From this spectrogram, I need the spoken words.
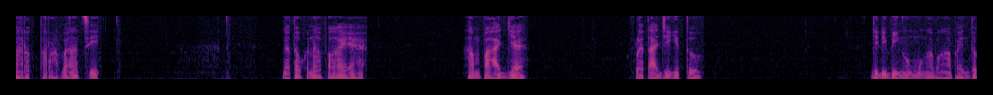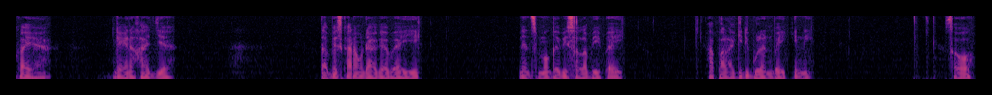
Maret parah banget sih. Nggak tahu kenapa kayak hampa aja flat aja gitu jadi bingung mau ngapa-ngapain tuh kayak gak enak aja tapi sekarang udah agak baik dan semoga bisa lebih baik apalagi di bulan baik ini so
